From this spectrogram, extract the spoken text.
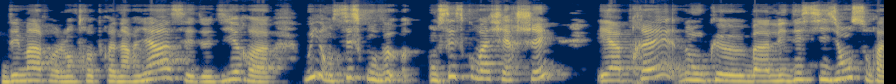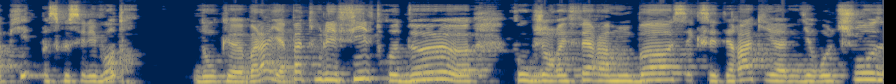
démarre l'entrepreneuriat, c'est de dire euh, oui, on sait ce qu'on veut, on sait ce qu'on va chercher, et après donc euh, bah, les décisions sont rapides parce que c'est les vôtres. Donc euh, voilà, il n'y a pas tous les filtres de euh, faut que j'en réfère à mon boss, etc., qui va me dire autre chose.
